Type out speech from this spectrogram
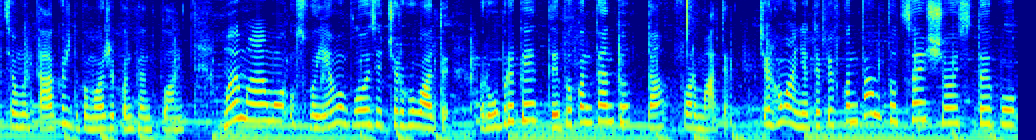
В цьому також допоможе контент-план. Ми маємо у своєму блозі чергувати рубрики, типи контенту та формати. Чергування типів контенту це щось типу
